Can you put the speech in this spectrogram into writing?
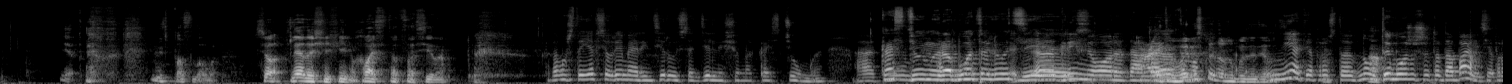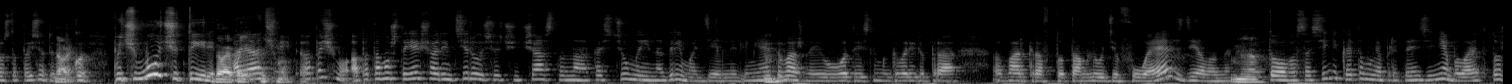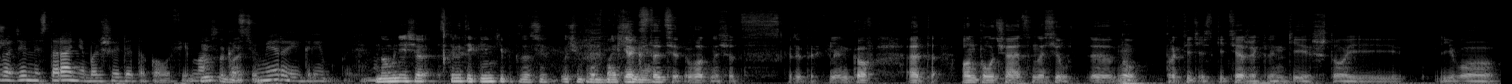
Нет, не спасло бы. Все, следующий фильм. Хватит ассасина. Потому что я все время ориентируюсь отдельно еще на костюмы. А к ним- Костюмы, а ним, работа э, людей. э, Гримеры, да. А это я должен буду сделать? Нет, я просто, ну, А. ты можешь это добавить, я просто поясню. Ты Давай. такой, почему четыре? Давай, а по- я почему? А почему? А потому что я еще ориентируюсь очень часто на костюмы и на грим отдельный. Для меня это Мгм. важно. И вот если мы говорили про Warcraft, то там люди фуэ сделаны. Да. То в Ассасине к этому у меня претензий не было. А это тоже отдельные старания большие для такого фильма. Ну, согласен. Костюмеры и грим. Поэтому- Но мне еще скрытые клинки показались очень- прям Я, большими. кстати, вот насчет скрытых клинков. Это он, получается, носил, э, ну, практически те же клинки, что и его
